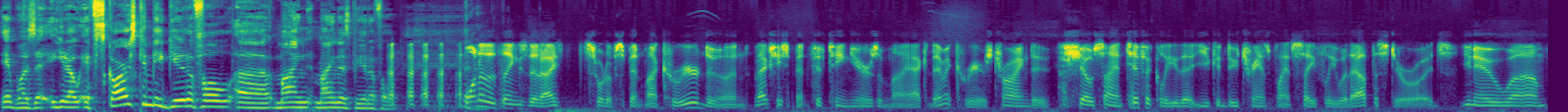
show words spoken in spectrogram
It was, a, you know, if scars can be beautiful, uh, mine mine is beautiful. One of the things that I sort of spent my career doing, I've actually spent 15 years of my academic career is trying to show scientifically that you can do transplants safely without the steroids. You know, um,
